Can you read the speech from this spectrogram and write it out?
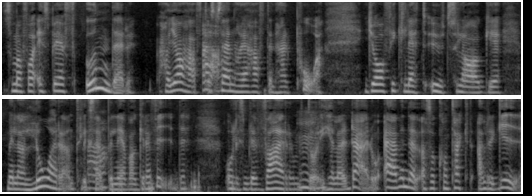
Så man får SPF under har jag haft och sen har jag haft den här på. Jag fick lätt utslag mellan låren till exempel när jag var gravid. Och liksom blev varmt och hela det där. Och även den, alltså kontaktallergi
